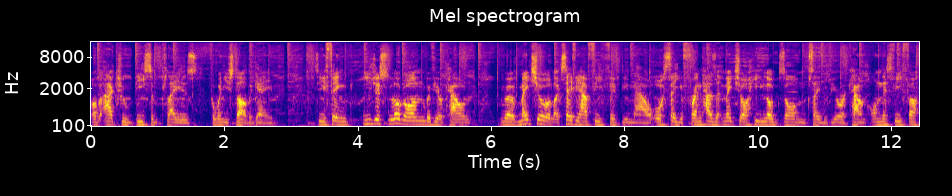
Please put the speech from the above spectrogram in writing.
of actual decent players for when you start the game. So you think, you just log on with your account, well, make sure, like, say if you have FIFA 15 now, or say your friend has it, make sure he logs on, say, with your account on this FIFA,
